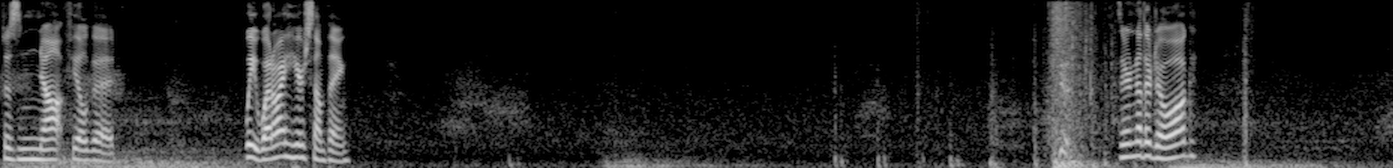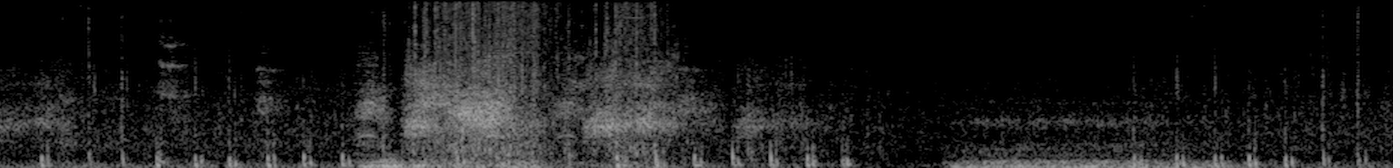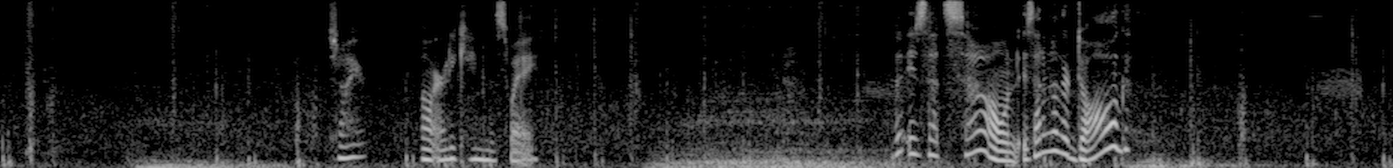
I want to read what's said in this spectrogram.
Does not feel good. Wait, why do I hear something? Is there another dog? Should I? Oh, I already came this way. What is that sound? Is that another dog?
